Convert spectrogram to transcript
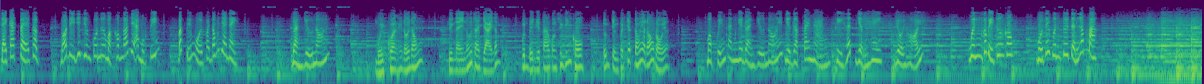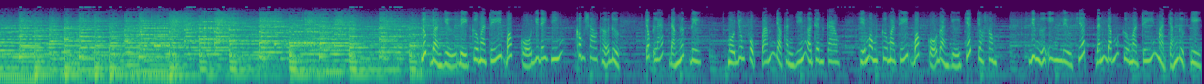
Đại ca tệ thật, bỏ đi với Dương cô nương mà không nói với ai một tiếng, bắt tiểu muội phải đóng vai này. Đoàn dự nói, muội quan hay nổi nóng, chuyện này nói ra dài lắm. Huynh bị người ta quăng xuống giếng khô, tưởng chừng phải chết đói ở đó rồi á. Mộc Quyển Thanh nghe đoàn dự nói vừa gặp tai nạn thì hết giận ngay, rồi hỏi. Huynh có bị thương không? Mùi thấy Huynh tươi tỉnh lắm mà. Đoàn dự bị cưu ma trí bóp cổ dưới đáy giếng, không sao thở được. Chốc lát đã ngất đi. Mộ dung phục bám vào thành giếng ở trên cao, chỉ mong cưu ma trí bóp cổ đoàn dự chết cho xong. Dương Ngữ Yên liều chết đánh đấm cưu ma trí mà chẳng được gì.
